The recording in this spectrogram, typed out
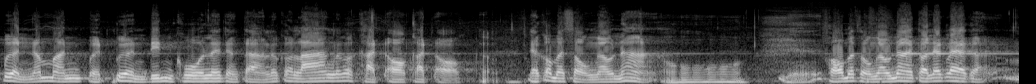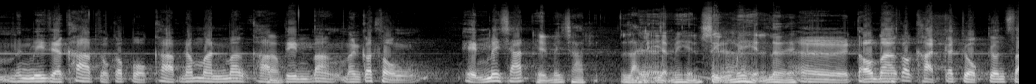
เปื้อนน้ำมัน เปิดเปื้อนดินโคลนอะไรต่างๆ แล้วก็ล้างแล้วก็ขัดออกขัดออก ครับ แล้วก็มาส่องเงาหน้าอ๋อเนี่ยพอมาส่องเงาหน้าตอนแรกๆอะมันมีแต่คราบสกปรกคราบน้ำมันบ้างคราบดินบ้าง มันก็ส่งเห็นไม่ชัด เห็นไม่ชัด รายละเอียดไม่เห็นสิวไม่เห็นเลย เออ ต่อมาก็ขัดกระจกจนใส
